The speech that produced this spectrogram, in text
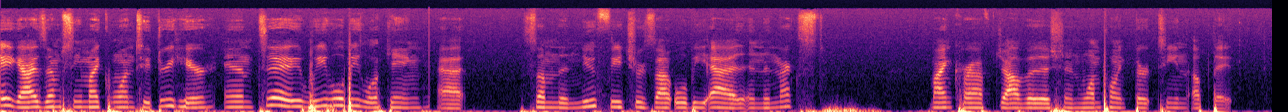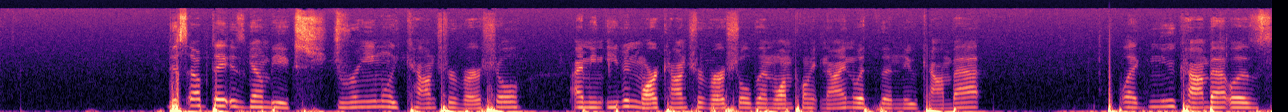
Hey guys, MC Mike123 here, and today we will be looking at some of the new features that will be added in the next Minecraft Java Edition 1.13 update. This update is going to be extremely controversial. I mean, even more controversial than 1.9 with the new combat. Like, new combat was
